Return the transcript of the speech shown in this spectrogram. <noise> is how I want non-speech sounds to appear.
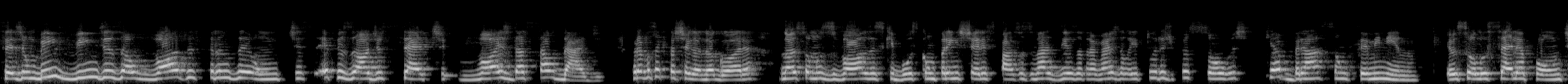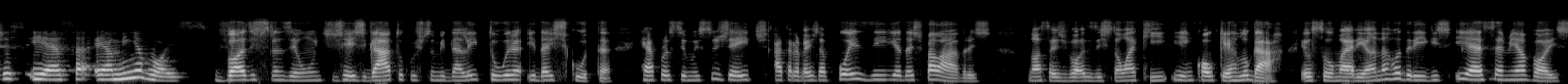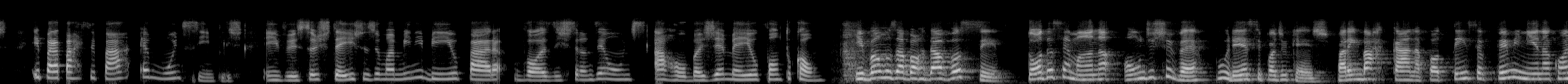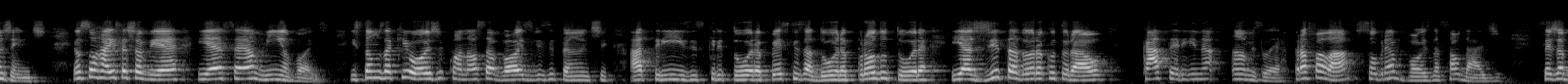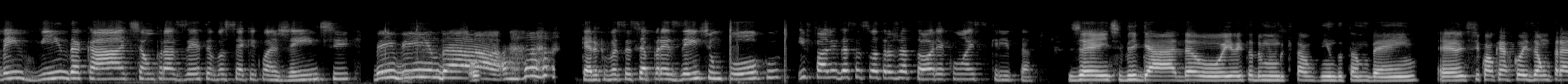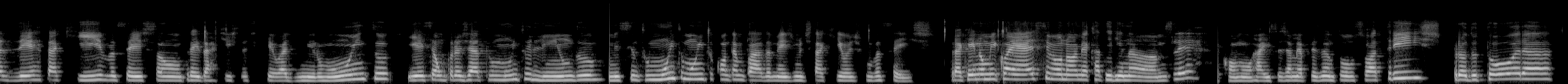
Sejam bem-vindos ao Vozes Transeuntes, episódio 7, Voz da Saudade. Para você que está chegando agora, nós somos vozes que buscam preencher espaços vazios através da leitura de pessoas que abraçam o feminino. Eu sou Lucélia Pontes e essa é a minha voz. Vozes transeuntes resgata o costume da leitura e da escuta, reaproxima os sujeitos através da poesia das palavras. Nossas vozes estão aqui e em qualquer lugar. Eu sou Mariana Rodrigues e essa é a minha voz. E para participar é muito simples. Envie seus textos e uma mini bio para vozestranseuntes@gmail.com. E vamos abordar você toda semana, onde estiver, por esse podcast, para embarcar na potência feminina com a gente. Eu sou Raíssa Xavier e essa é a minha voz. Estamos aqui hoje com a nossa voz visitante, atriz, escritora, pesquisadora, produtora e agitadora cultural, Caterina Amsler, para falar sobre a voz da saudade. Seja bem-vinda, Kátia. É um prazer ter você aqui com a gente. Bem-vinda! <laughs> Quero que você se apresente um pouco e fale dessa sua trajetória com a escrita. Gente, obrigada. Oi, oi todo mundo que está ouvindo também. É, antes de qualquer coisa, é um prazer estar aqui. Vocês são três artistas que eu admiro muito e esse é um projeto muito lindo. Me sinto muito, muito contemplada mesmo de estar aqui hoje com vocês. Para quem não me conhece, meu nome é Caterina Amsler. Como Raíssa já me apresentou, sou atriz, produtora,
